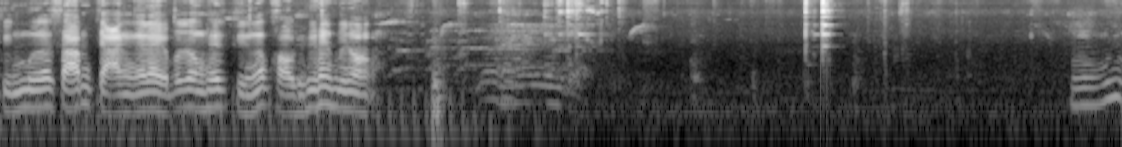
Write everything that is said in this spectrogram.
กินมือสามจานก็ได้ไม่ต้องเฮ็ดกินกับเขาวที่นั่นพี่น้องอืม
